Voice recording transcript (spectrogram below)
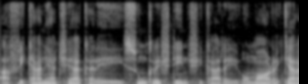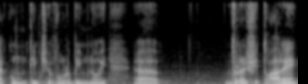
africanii aceia care sunt creștini și care omoară chiar acum în timp ce vorbim noi uh, vrăjitoare,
